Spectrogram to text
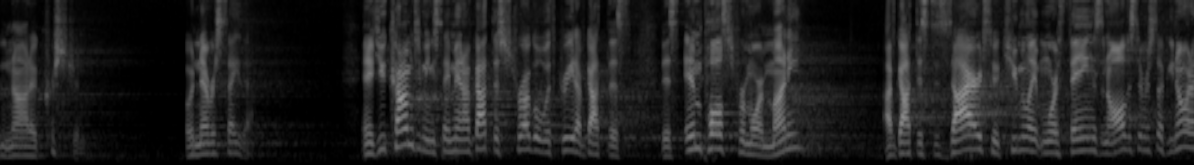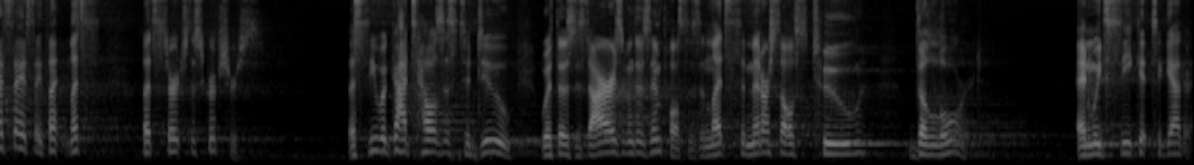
not a Christian. I would never say that. And if you come to me and say, man, I've got this struggle with greed, I've got this, this impulse for more money, I've got this desire to accumulate more things and all this different stuff, you know what I'd say? I'd say, let's, let's search the scriptures. Let's see what God tells us to do with those desires and with those impulses, and let's submit ourselves to the Lord. And we'd seek it together.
